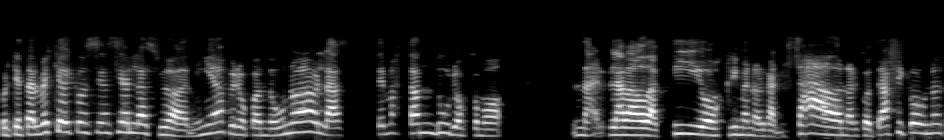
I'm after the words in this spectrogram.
porque tal vez que hay conciencia en la ciudadanía, pero cuando uno habla temas tan duros como lavado de activos, crimen organizado, narcotráfico, uno,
